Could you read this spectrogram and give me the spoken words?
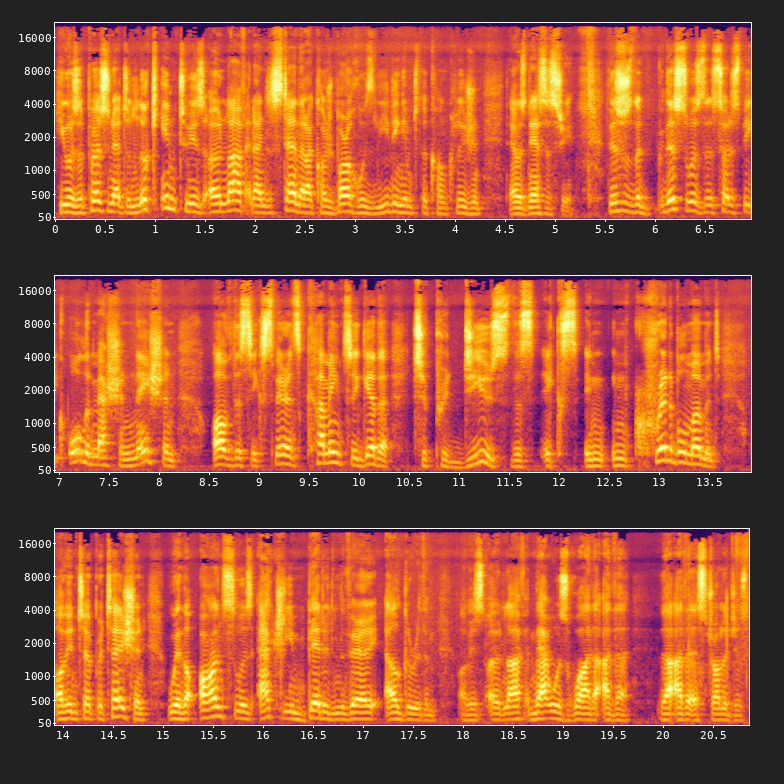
He was a person who had to look into his own life and understand that HaKadosh Baruch Hu was leading him to the conclusion that was necessary. This was the, this was the, so to speak, all the machination of this experience coming together to produce this ex, in, incredible moment of interpretation where the answer was actually embedded in the very algorithm of his own life. And that was why the other the other astrologers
